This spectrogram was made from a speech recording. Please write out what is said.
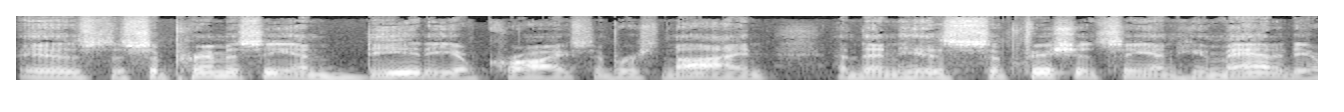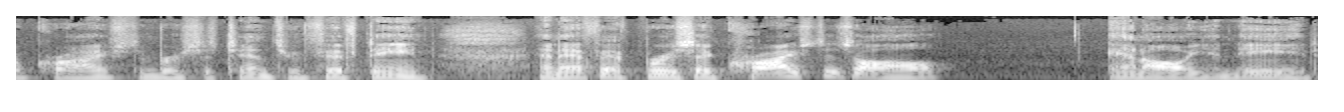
is the supremacy and deity of Christ in verse 9, and then his sufficiency and humanity of Christ in verses 10 through 15. And F. F. Bruce said, Christ is all and all you need.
